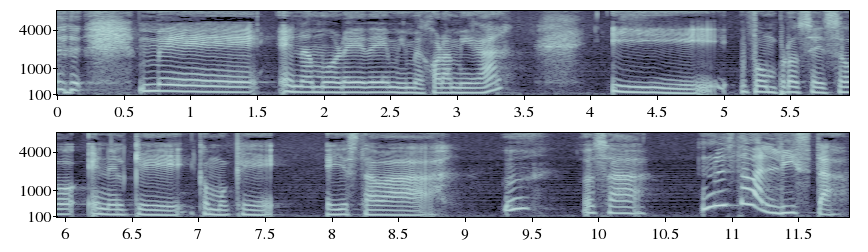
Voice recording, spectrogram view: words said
me enamoré de mi mejor amiga y fue un proceso en el que como que ella estaba Uh, o sea, no estaba lista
